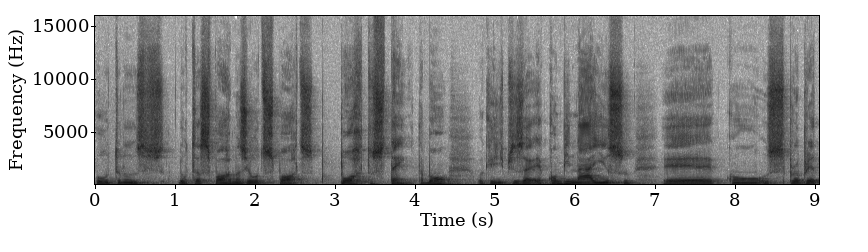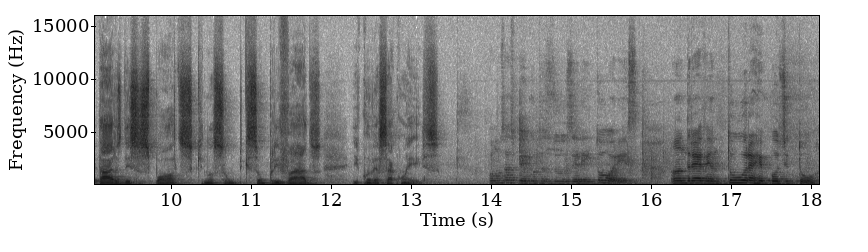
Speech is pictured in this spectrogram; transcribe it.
outros, outras formas e outros portos. Portos tem, tá bom? O que a gente precisa é combinar isso é, com os proprietários desses portos, que, não são, que são privados, e conversar com eles. Vamos às perguntas dos eleitores. André Ventura, repositor.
